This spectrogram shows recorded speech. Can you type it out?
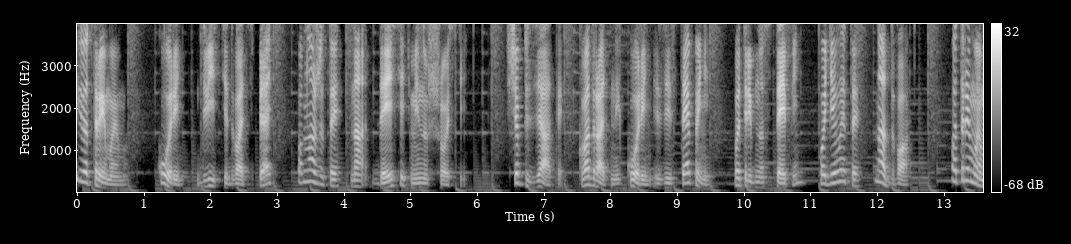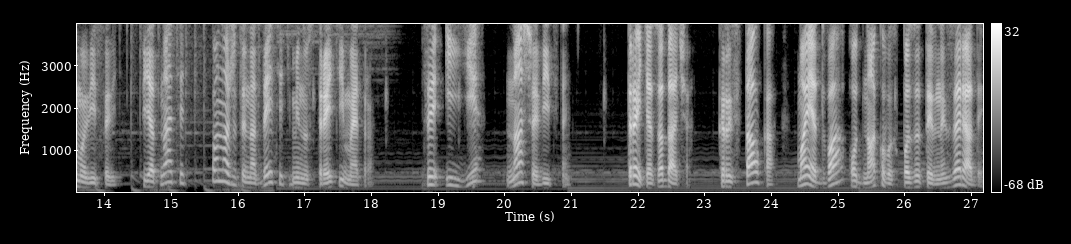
І отримаємо корінь 225 помножити на 10 мінус 6. Щоб взяти квадратний корінь зі степені, потрібно степінь поділити на 2. Отримуємо відповідь 15 помножити на 10 мінус 3 метра. Це і є наша відстань. Третя задача. Кристалка має два однакових позитивних заряди,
